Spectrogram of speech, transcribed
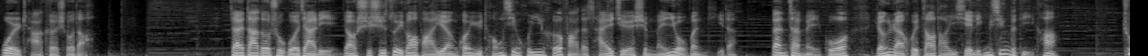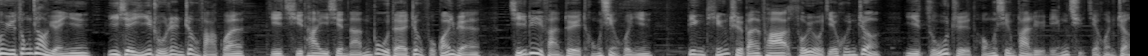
沃尔查克说道：“在大多数国家里，要实施最高法院关于同性婚姻合法的裁决是没有问题的，但在美国仍然会遭到一些零星的抵抗。”出于宗教原因，一些遗嘱认证法官及其他一些南部的政府官员极力反对同性婚姻，并停止颁发所有结婚证，以阻止同性伴侣领取结婚证。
